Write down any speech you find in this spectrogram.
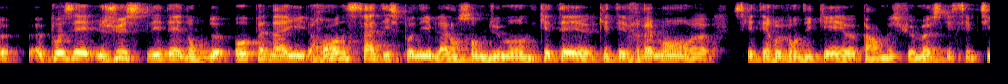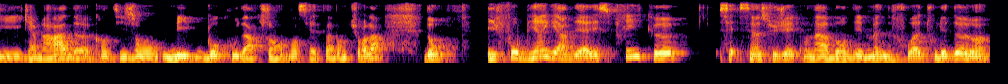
euh, poser juste l'idée donc de OpenAI, rendre ça disponible à l'ensemble du monde, qui était qui était vraiment euh, ce qui était revendiqué par Monsieur Musk et ses petits camarades quand ils ont mis beaucoup d'argent dans cette aventure-là. Donc, il faut bien garder à l'esprit que c'est un sujet qu'on a abordé maintes fois tous les deux. Hein.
